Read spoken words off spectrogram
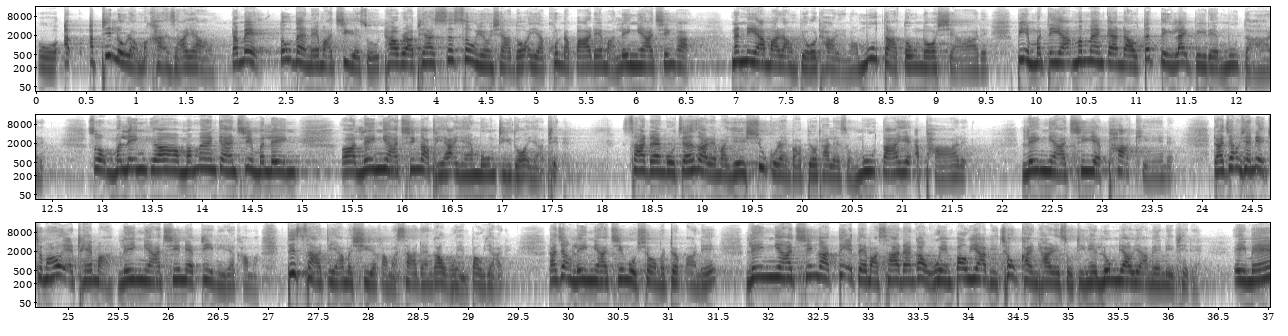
ဟိုအပြစ်လို့တော့မခံစားရအောင်ဒါပေမဲ့တုံးတန်ထဲမှာကြည့်ရဆိုထာဝရဘုရားဆက်ဆုပ်ယွန်ရှာသောအရာခုနှစ်ပါးထဲမှာလိန်ညာချင်းက နှစ်နေရာမှာတောင်ပြောထားတယ်နော်မူတာသုံးတော်ရှာတဲ့ပြီးရင်မတရားမမှန်ကန်တာကိုတက်တေလိုက်ပေးတဲ့မူတာတဲ့ဆိုတော့မလိန်မမှန်ကန်ခြင်းမလိန်လိန်ညာချင်းကဘုရားအယံမုန်းတီးသောအရာဖြစ်တယ်စာတန်ကိုကျမ်းစာထဲမှာယေရှုကိုယ်တိုင်ပါပြောထားလဲဆိုမူသားရဲ့အဖာတဲ့လိန်ညာချင်းရဲ့ဖခင်တဲ့ဒါကြောင့်ယနေ့ကျွန်တော်တို့ရဲ့အထဲမှာလိန်ညာချင်းနဲ့ပြည့်နေတဲ့အခါမှာတစ္ဆာတရားမရှိတဲ့အခါမှာစာတန်ကဝင်ပေါက်ရတယ်ဒါကြောင့်လိန်ညာချင်းကိုရှော့မတွက်ပါနဲ့လိန်ညာချင်းကတင့်အထဲမှာစာတန်ကဝင်ပေါက်ရပြီးချုပ်ခိုင်ထားတယ်ဆိုဒီနေ့လွတ်မြောက်ရမယ်နေ့ဖြစ်တယ် အာမင်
